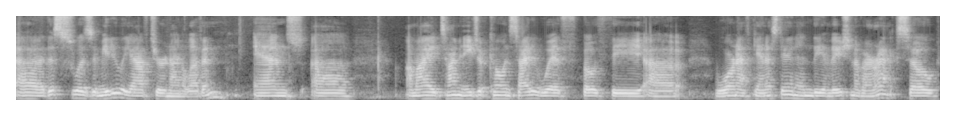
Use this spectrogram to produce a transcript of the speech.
uh, this was immediately after 9 11. And uh, my time in Egypt coincided with both the uh, war in Afghanistan and the invasion of Iraq. So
